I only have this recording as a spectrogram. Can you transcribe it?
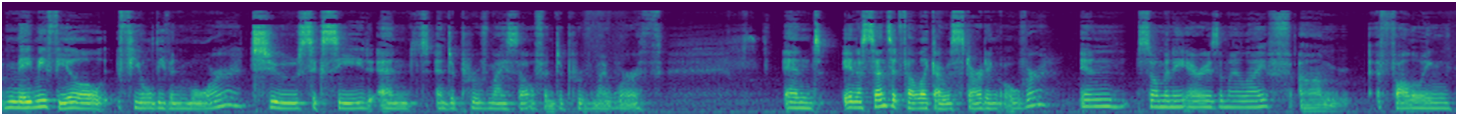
made me feel fueled even more to succeed and and to prove myself and to prove my worth. And in a sense, it felt like I was starting over in so many areas of my life. Um, following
